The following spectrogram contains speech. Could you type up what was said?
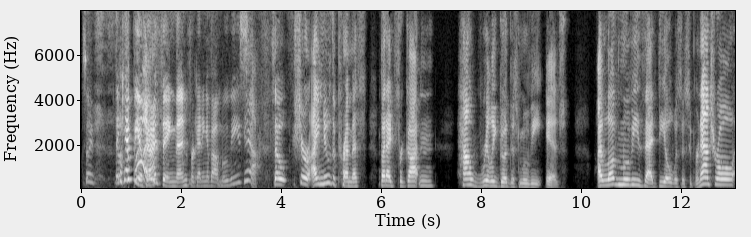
So that So can't be a bad thing then, forgetting about movies. Yeah. So, sure, I knew the premise, but I'd forgotten how really good this movie is. I love movies that deal with the supernatural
